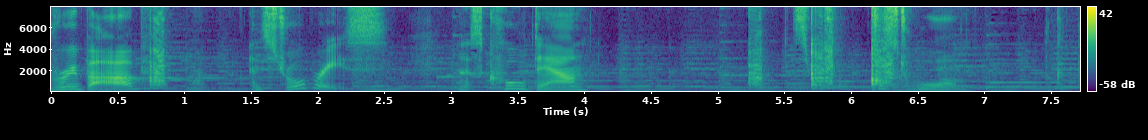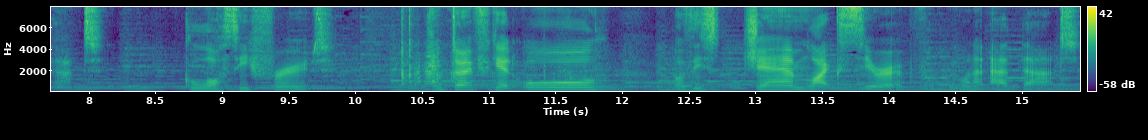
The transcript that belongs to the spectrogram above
rhubarb and strawberries. And it's cooled down. It's just warm. Look at that. Glossy fruit. And don't forget all of this jam-like syrup. We want to add that.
